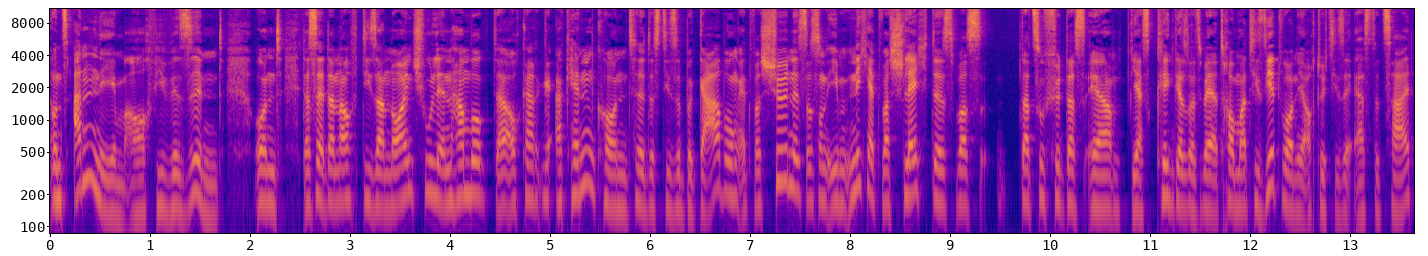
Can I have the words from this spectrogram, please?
uns annehmen auch, wie wir sind. Und dass er dann auf dieser neuen Schule in Hamburg da auch erkennen konnte, dass diese Begabung etwas Schönes ist und eben nicht etwas Schlechtes, was dazu führt, dass er, ja, es klingt ja so, als wäre er traumatisiert worden, ja auch durch diese erste Zeit,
